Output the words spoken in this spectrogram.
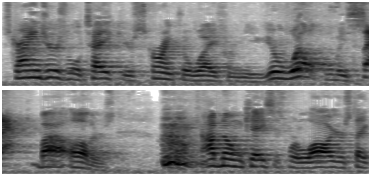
Strangers will take your strength away from you. Your wealth will be sacked by others. I've known cases where lawyers take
